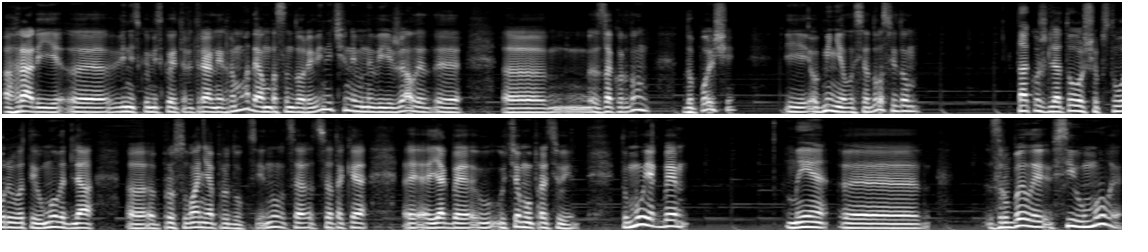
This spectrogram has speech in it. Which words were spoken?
аграрії е, Вінницької міської територіальної громади, амбасадори Вінниччини. Вони виїжджали е, е, за кордон до Польщі і обмінювалися досвідом. Також для того, щоб створювати умови для е, просування продукції. Ну, це, це таке, е, якби у, цьому працює. Тому, якби ми е, зробили всі умови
